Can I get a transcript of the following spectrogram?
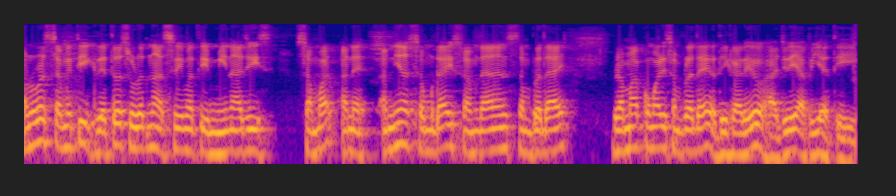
અનુવ્રત સમિતિ ગ્રેટર સુરતના શ્રીમતી મીનાજી સમર અને અન્ય સમુદાય સ્વામિનારાયણ સંપ્રદાય, બ્રહ્માકુમારી સંપ્રદાય અધિકારીઓ હાજરી આપી હતી.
